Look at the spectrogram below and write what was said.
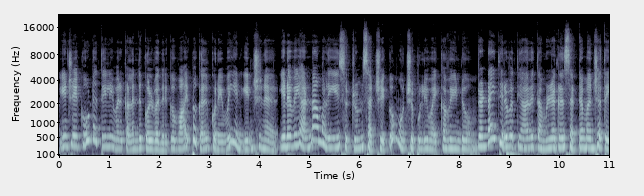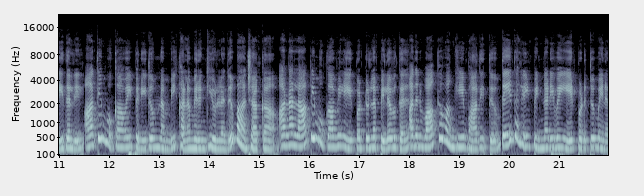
இன்றைய கூட்டத்தில் இவர் கலந்து கொள்வதற்கு வாய்ப்புகள் குறைவு என்கின்றனர். எனவே அண்ணாமலையை சுற்றும் சர்ச்சைக்கு முற்றுப்புள்ளி வைக்க வேண்டும். இரண்டாயிரத்தி இருபத்தி ஆறு தமிழக சட்டமன்ற தேர்தலில் அதிமுகவை பெரிதும் நம்பி களமிறங்கியுள்ளது பாஜக. ஆனால் அதிமுகவில் ஏற்பட்டுள்ள பிளவுகள் அதன் வாக்கு வங்கியை பாதித்து தேர்தலில் பின்னடைவை ஏற்படுத்தும் என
